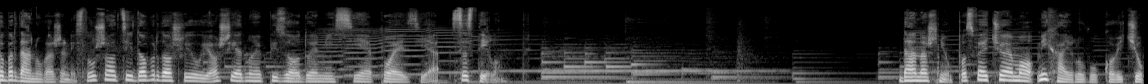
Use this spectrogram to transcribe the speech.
Dobar dan uvaženi slušalci i dobrodošli u još jednu epizodu emisije Poezija sa stilom. Današnju posvećujemo Mihajlu Vukoviću.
